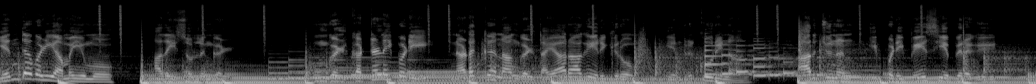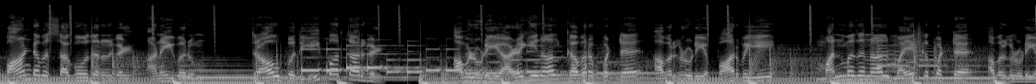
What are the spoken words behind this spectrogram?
எந்த வழி அமையுமோ அதை சொல்லுங்கள். உங்கள் கட்டளைப்படி நடக்க நாங்கள் தயாராக இருக்கிறோம் என்று கூறினான். அர்ஜுனன் இப்படி பேசிய பிறகு பாண்டவ சகோதரர்கள் அனைவரும் திரௌபதியை பார்த்தார்கள். அவளுடைய அழகினால் கவரப்பட்ட அவர்களுடைய பார்வையே மன்மதனால் மயக்கப்பட்ட அவர்களுடைய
